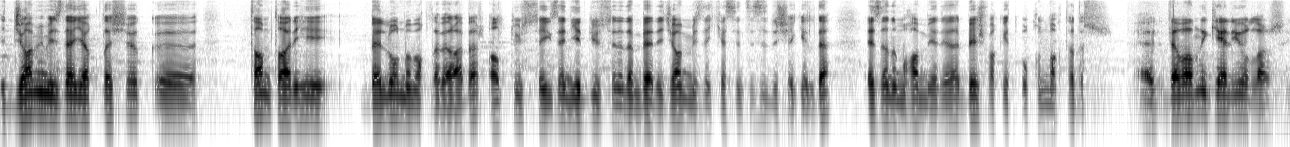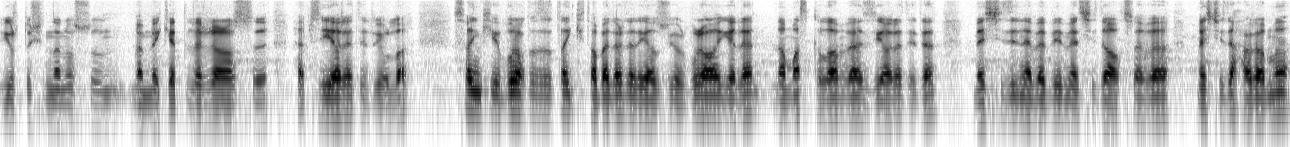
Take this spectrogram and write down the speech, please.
E, Camimizde yaklaşık e, tam tarihi belli olmamakla beraber 680-700 seneden beri camimizde kesintisiz bir şekilde ezan-ı Muhammediye'ler 5 vakit okunmaktadır. E, devamlı geliyorlar. Yurt dışından olsun, memleketliler arası hep ziyaret ediyorlar. Sanki burada zaten kitabelerde de yazıyor. Buraya gelen, namaz kılan ve ziyaret eden Mescid-i Nebevi, Mescid-i Aksa ve Mescid-i Haram'ı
